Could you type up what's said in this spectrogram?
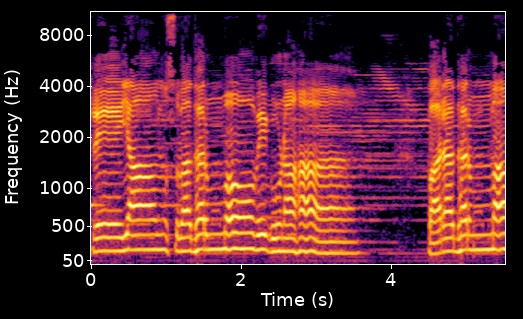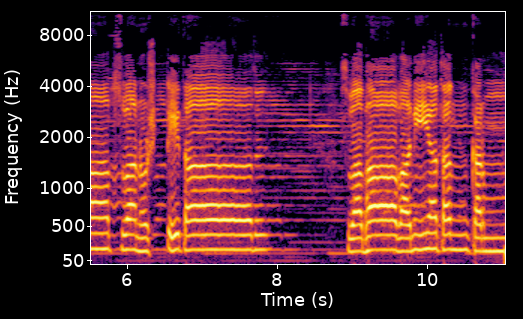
श्रेयान् स्वधर्मो विगुणः। परधर्मात् स्वनुष्ठितात्। स्वभावनियतम् कर्म।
